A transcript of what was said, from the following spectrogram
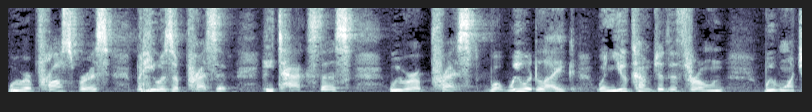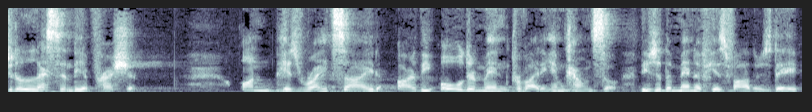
We were prosperous, but he was oppressive. He taxed us. We were oppressed. What we would like, when you come to the throne, we want you to lessen the oppression. On his right side are the older men providing him counsel. These are the men of his father's day.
